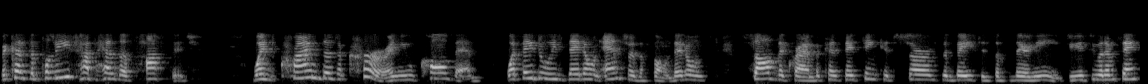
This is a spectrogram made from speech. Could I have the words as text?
Because the police have held us hostage. When crime does occur and you call them, what they do is they don't answer the phone. They don't solve the crime because they think it serves the basis of their need. Do you see what I'm saying?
